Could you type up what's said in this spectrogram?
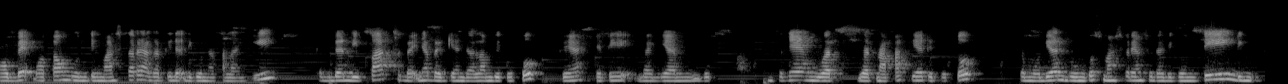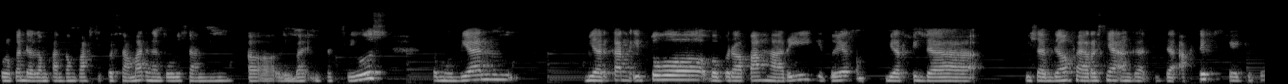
robek, potong, gunting masker agar tidak digunakan lagi kemudian lipat sebaiknya bagian dalam ditutup ya. Jadi bagian maksudnya yang buat buat napas ya ditutup. Kemudian bungkus masker yang sudah digunting dikumpulkan dalam kantong plastik bersama dengan tulisan uh, limbah infeksius. Kemudian biarkan itu beberapa hari gitu ya biar tidak bisa bilang virusnya agak tidak aktif kayak gitu.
